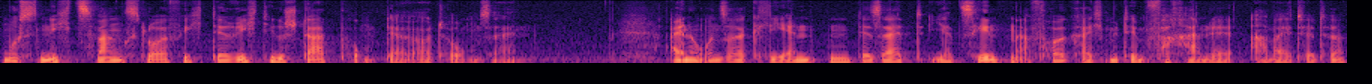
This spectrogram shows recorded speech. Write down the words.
muss nicht zwangsläufig der richtige Startpunkt der Erörterung sein. Einer unserer Klienten, der seit Jahrzehnten erfolgreich mit dem Fachhandel arbeitete,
